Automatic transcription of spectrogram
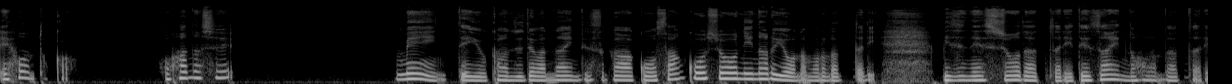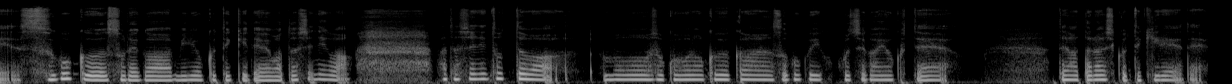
絵本とかお話メインっていう感じではないんですが、こう参考書になるようなものだったり、ビジネス書だったり、デザインの本だったり、すごくそれが魅力的で、私には、私にとっては、もうそこの空間すごく居心地が良くて、で、新しくて綺麗で、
